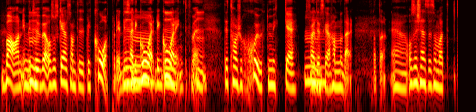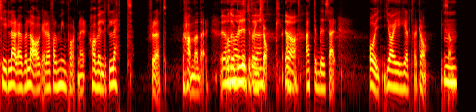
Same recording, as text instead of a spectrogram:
barn i mitt huvud och så ska jag samtidigt bli kåt på det. Det, är så här, det går, det går inte för mig. Det tar så sjukt mycket för att jag ska hamna där. Fattar. Eh, och så känns det som att killar överlag, eller i alla fall min partner, har väldigt lätt för att hamna där. Ja, och då blir det inte- typ en krock. ja. Att, att det blir så här, oj, jag är helt tvärtom. Liksom. Mm.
